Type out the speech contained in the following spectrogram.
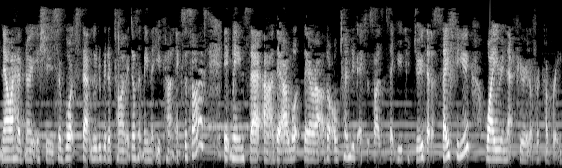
now I have no issues. So what's that little bit of time? It doesn't mean that you can't exercise. It means that uh, there are a lot, there are other alternative exercises that you can do that are safe for you while you're in that period of recovery.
